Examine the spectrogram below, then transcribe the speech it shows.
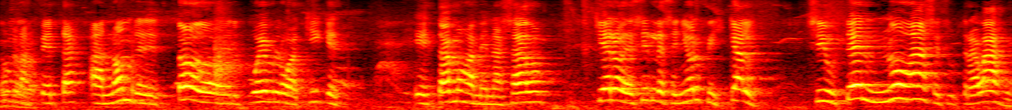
Con Muchas las petas, a nombre de todo el pueblo aquí que estamos amenazados, quiero decirle, señor fiscal, si usted no hace su trabajo,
